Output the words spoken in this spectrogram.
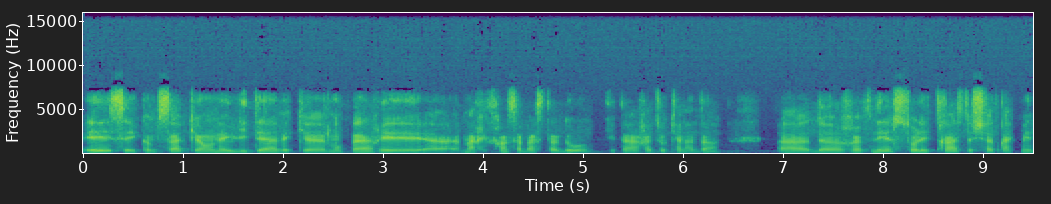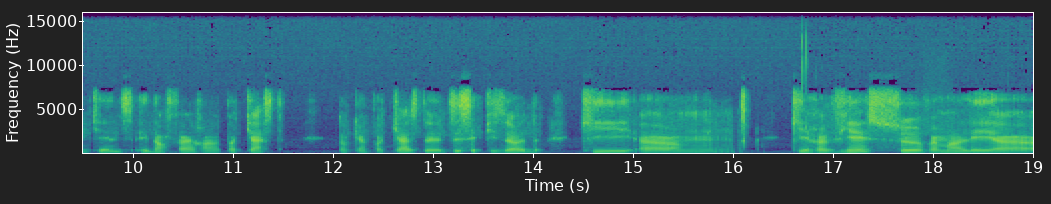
Et c'est comme ça qu'on a eu l'idée avec euh, mon père et euh, Marie-France Abastado, qui est à Radio-Canada, euh, de revenir sur les traces de Shadrach Minkins et d'en faire un podcast. Donc un podcast de 10 épisodes qui euh, qui revient sur vraiment les, euh,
